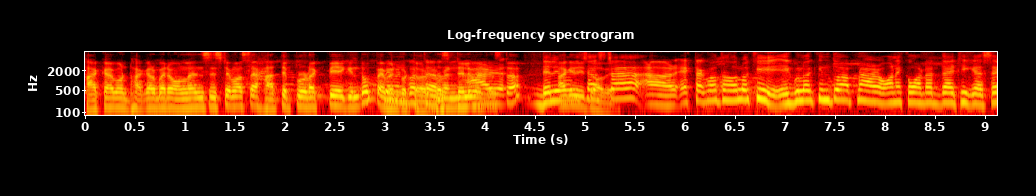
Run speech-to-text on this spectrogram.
ঢাকা এবং ঢাকার বাইরে অনলাইন সিস্টেম আছে হাতে প্রোডাক্ট পেয়ে কিন্তু পেমেন্ট করতে পারবেন। ডেলিভারি চার্জটা আগে দিতে হবে। আর একটা কথা হলো কি এগুলো কিন্তু আপনার অনেক অর্ডার দেয় ঠিক আছে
